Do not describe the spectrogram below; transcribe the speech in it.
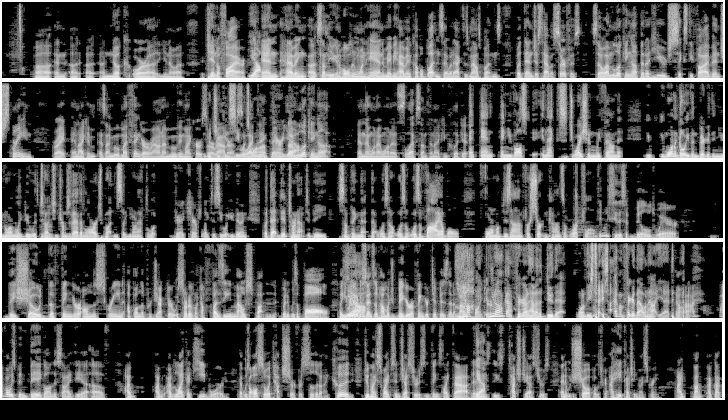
uh, an a, a, a Nook or a you know a, a Kindle Fire, Yeah, and having uh, something you can hold in one hand, and maybe having a couple buttons that would act as mouse buttons, but then just have a surface. So I'm looking up at a huge 65 inch screen, right? And I can, as I move my finger around, I'm moving my cursor but you around, can or see I'm what's selecting. going on up there. but Yeah, I'm looking up, and then when I want to select something, I can click it. and and and you've also in that situation we found that you you want to go even bigger than you normally do with touch Mm-hmm. in terms of having large buttons, so you don't have to look very carefully to see what you're doing. But that did turn out to be something that that was a was a was a viable form of design for certain kinds of workflow. Didn't we see this at Build where they showed the finger on the screen up on the projector? It was sort of like a fuzzy mouse button, but it was a ball. Like you really have a sense of how much bigger a fingertip is than a mouse Yeah, pointer. you know, I've got to figure out how to do that one of these days. I haven't figured that one out yet. Now, I, I've always been big on this idea of I, I, I would like a keyboard that was also a touch surface so that I could do my swipes and gestures and things like that. Yeah. These, these touch gestures, and it would just show up on the screen. I hate touching my screen. I, I've got,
